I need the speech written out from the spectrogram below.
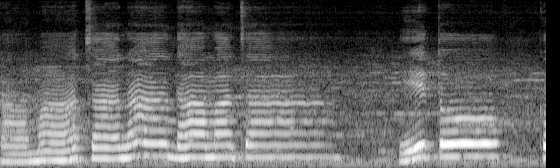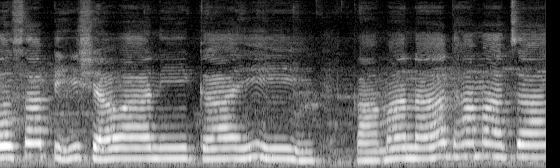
कामाचा ना धामाचा. येतो कसा पिशावानी काही कामाना धामाचा.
